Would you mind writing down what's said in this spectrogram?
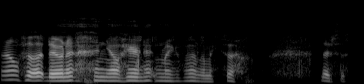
I don't feel like doing it, and y'all hearing it and making fun of me. So, this is.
